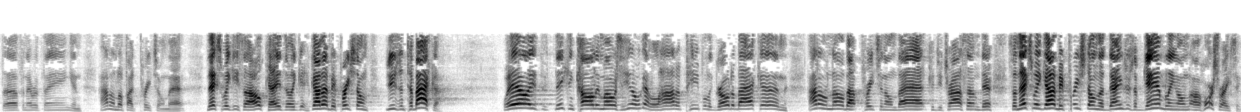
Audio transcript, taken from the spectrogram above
stuff and everything. And I don't know if I'd preach on that. Next week he said, Okay. So he got up and preached on using tobacco. Well, the deacon called him over and said, You know, we've got a lot of people that grow tobacco, and I don't know about preaching on that. Could you try something there? So next week, God, he preached on the dangers of gambling on uh, horse racing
